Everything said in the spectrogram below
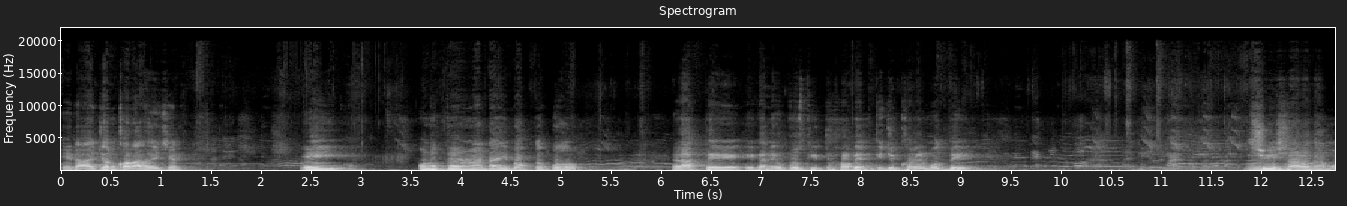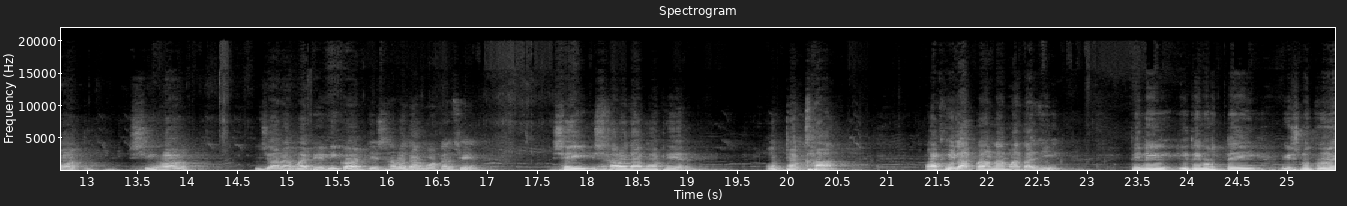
এর আয়োজন করা হয়েছে। এই অনুপ্রেরণাদায়ী বক্তব্য রাখতে এখানে উপস্থিত হবেন কিছুক্ষণের মধ্যেই শ্রী সারদা মঠ, শিহর জরামাটির নিকট যে সারদা মঠ আছে, সেই সারদা মঠের অধ্যক্ষা অখিলা প্রাণা মাতাজি। তিনি ইতিমধ্যেই বিষ্ণুপুরে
